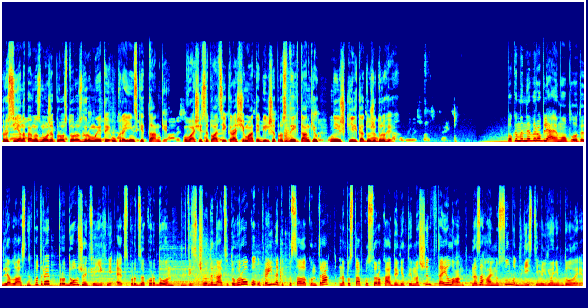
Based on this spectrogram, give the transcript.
Росія напевно зможе просто розгромити українські танки. У вашій ситуації краще мати більше простих танків ніж кілька дуже дорогих. Поки ми не виробляємо оплоти для власних потреб, продовжується їхній експорт за кордон. 2011 року Україна підписала контракт на поставку 49 машин в Таїланд на загальну суму 200 мільйонів доларів.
